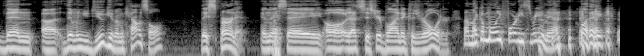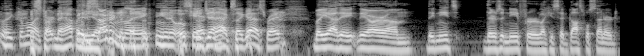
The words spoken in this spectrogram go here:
then uh, then when you do give them counsel, they spurn it and they say, "Oh, that's just you're blinded because you're older." And I'm like, "I'm only 43, man. like like come on, It's starting to happen to It's you. starting like you know, It's okay, Gen to X. I guess, right? But yeah, they they are um, they need there's a need for like you said, gospel centered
